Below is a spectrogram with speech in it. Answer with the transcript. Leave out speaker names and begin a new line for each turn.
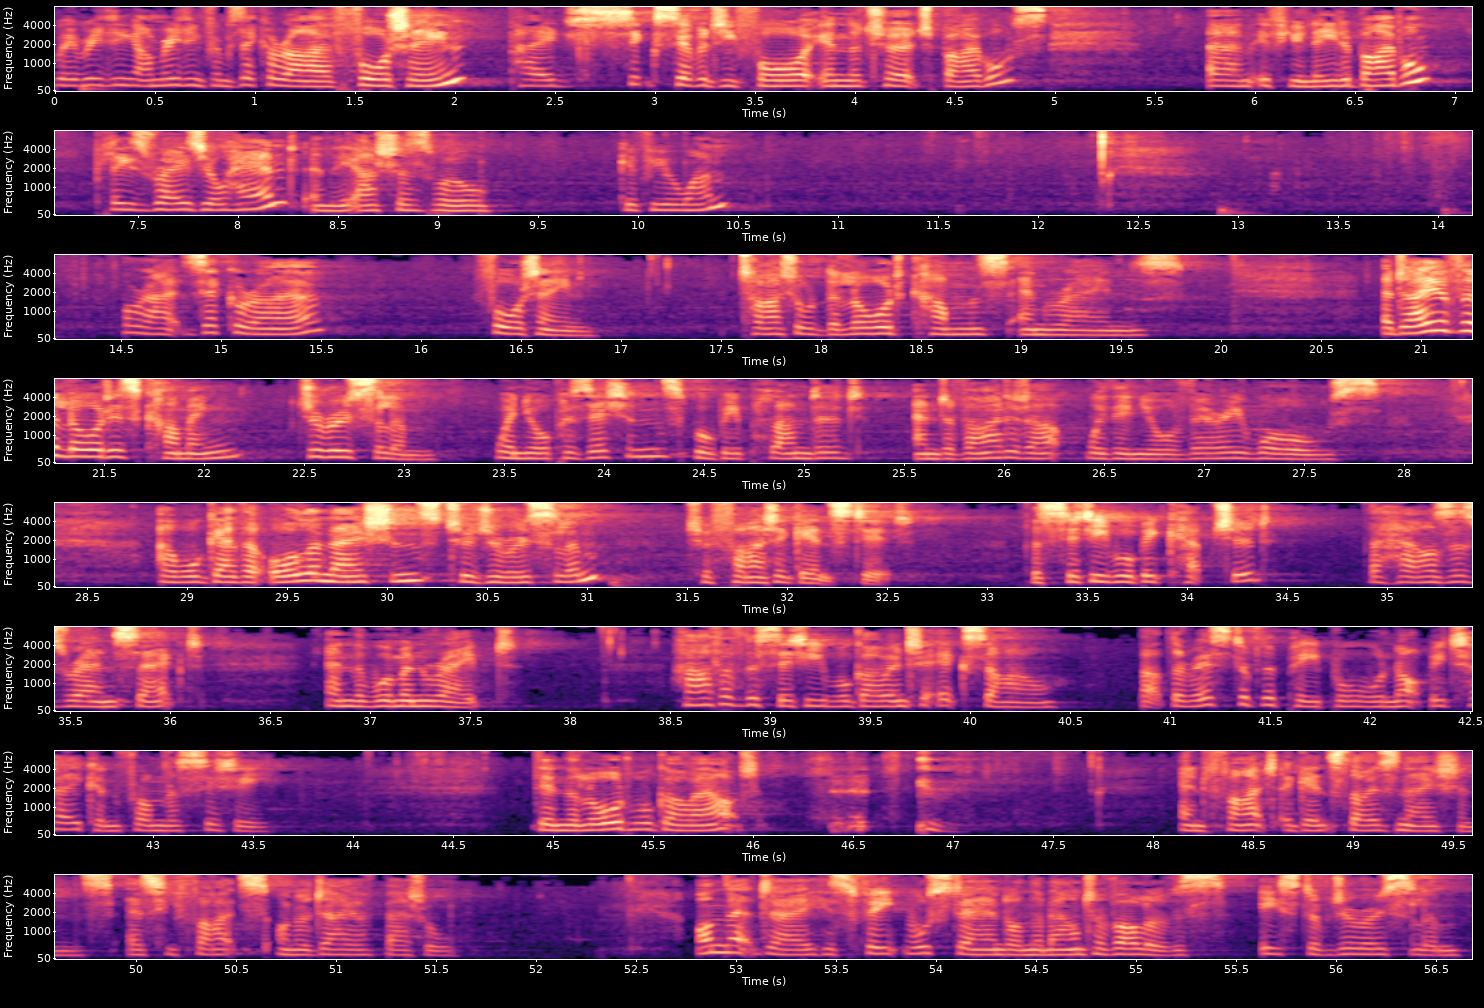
we're reading, I'm reading from Zechariah 14, page 674 in the church Bibles. Um, if you need a Bible, please raise your hand and the ushers will give you one. All right, Zechariah 14, titled The Lord Comes and Reigns. A day of the Lord is coming, Jerusalem, when your possessions will be plundered and divided up within your very walls. I will gather all the nations to Jerusalem to fight against it. The city will be captured, the houses ransacked, and the women raped. Half of the city will go into exile, but the rest of the people will not be taken from the city. Then the Lord will go out and fight against those nations as he fights on a day of battle. On that day, his feet will stand on the Mount of Olives, east of Jerusalem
